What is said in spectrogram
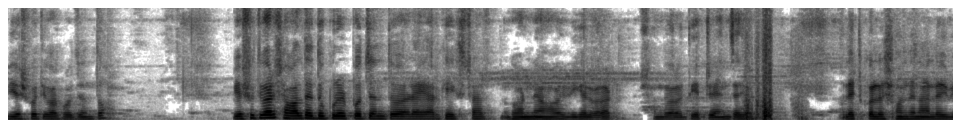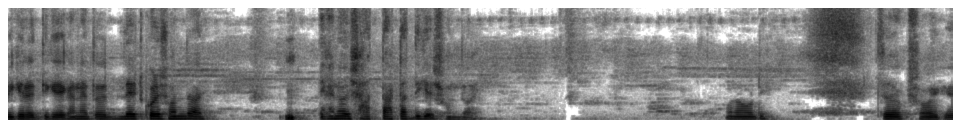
বৃহস্পতিবার পর্যন্ত। বৃহস্পতিবার সকাল থেকে দুপুরের পর্যন্ত আর কি এক্সট্রা ঘর নেওয়া হয়, বিকেলবেলা, সন্ধ্যেবেলার দিকে ট্রেন যাই হোক লেট করলে সন্ধে, না হলে ওই বিকেলের দিকে। এখানে তো লেট করে সন্ধে হয় এখানে ওই সাতটা আটটার দিকে সন্ধে হয়। মোটামুটি। যাই হোক, সবাইকে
